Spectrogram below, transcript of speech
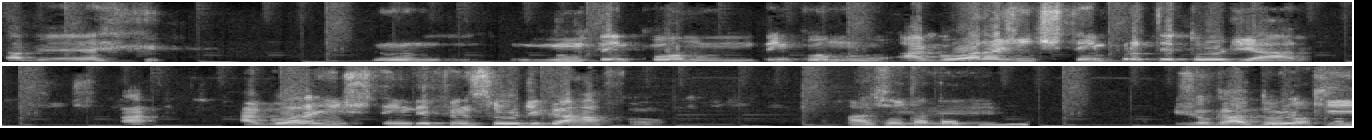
sabe? É, não, não tem como, não tem como. Agora a gente tem protetor de aro, tá? Agora a gente tem defensor de garrafão. A gente é... até Jogador que.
